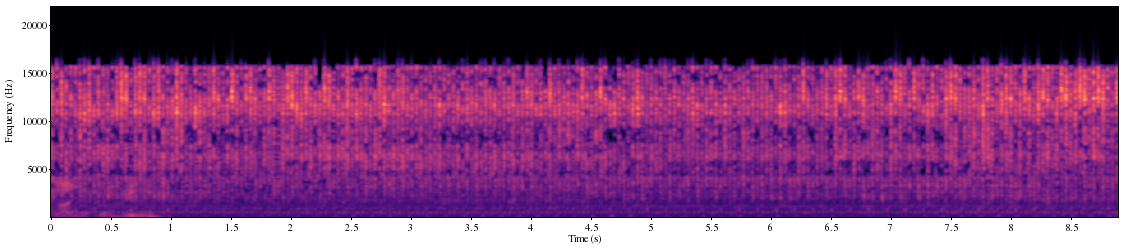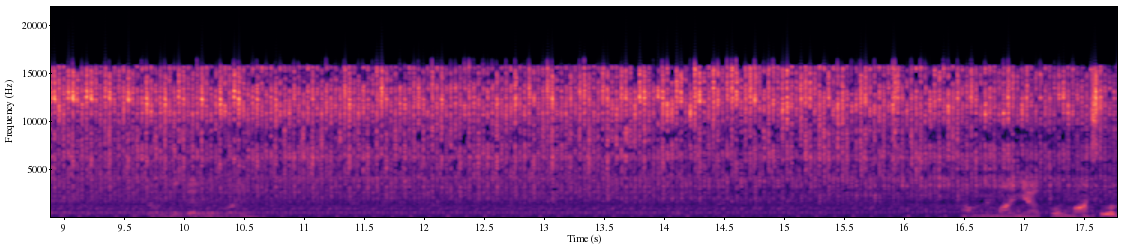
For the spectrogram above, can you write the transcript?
ззаді турбіну. Там ніде немає. Там немає ніякого масла.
